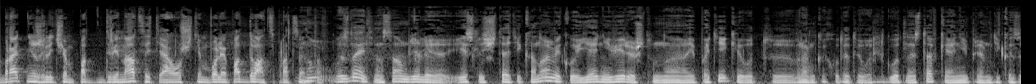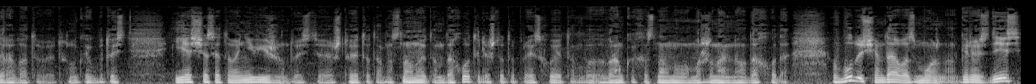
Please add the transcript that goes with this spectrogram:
брать, нежели чем под 12%, а уж тем более под 20%. Ну, вы знаете, на самом деле, если считать экономику, я не верю, что на ипотеке вот э, в рамках вот этой вот льготной ставки они прям дико зарабатывают. Ну, как бы, то есть, я сейчас этого не вижу, то есть, э, что это там основной там доход или что-то происходит там в, в рамках основного маржинального дохода. В будущем, да, возможно. Говорю, здесь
